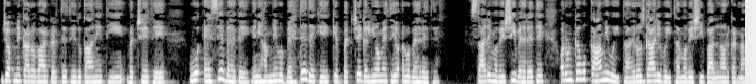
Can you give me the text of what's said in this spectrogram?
جو اپنے کاروبار کرتے تھے، دکانیں تھیں، بچے تھے، وہ ایسے بہ گئے یعنی ہم نے وہ بہتے دیکھے کہ بچے گلیوں میں تھے اور وہ بہ رہے تھے۔ سارے مویشی بہ رہے تھے اور ان کا وہ کام ہی وہی تھا، روزگار ہی وہی تھا، مویشی پالنا اور کرنا۔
